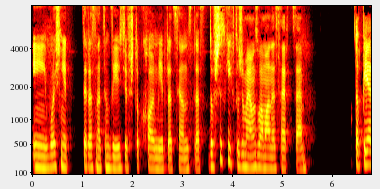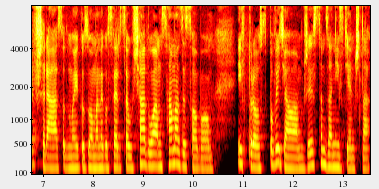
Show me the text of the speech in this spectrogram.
I właśnie teraz na tym wyjeździe w Sztokholmie, wracając do, do wszystkich, którzy mają złamane serce, to pierwszy raz od mojego złamanego serca usiadłam sama ze sobą i wprost powiedziałam, że jestem za nie wdzięczna,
